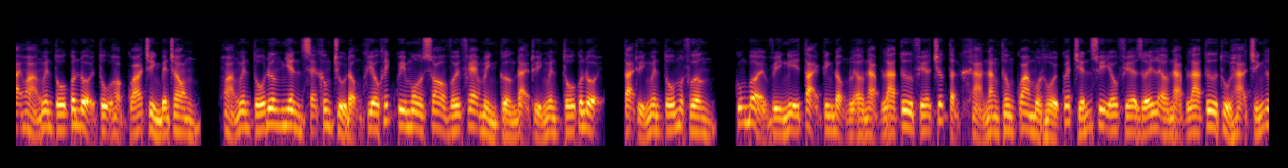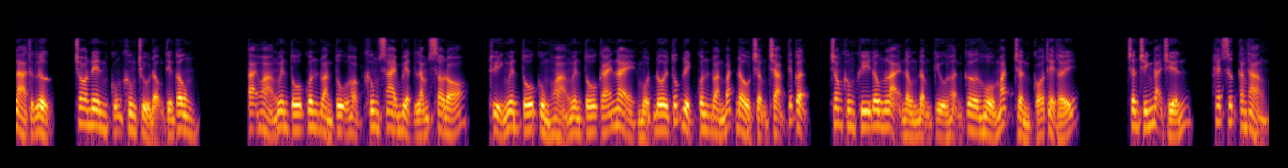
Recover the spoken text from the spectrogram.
tại hỏa nguyên tố quân đội tụ họp quá trình bên trong hỏa nguyên tố đương nhiên sẽ không chủ động khiêu khích quy mô so với phe mình cường đại thủy nguyên tố quân đội tại thủy nguyên tố một phương cũng bởi vì nghĩ tại kinh động lèo nạp la tư phía trước tận khả năng thông qua một hồi quyết chiến suy yếu phía dưới lèo nạp la tư thủ hạ chính là thực lực cho nên cũng không chủ động tiến công. Tại hỏa nguyên tố quân đoàn tụ họp không sai biệt lắm sau đó thủy nguyên tố cùng hỏa nguyên tố cái này một đôi túc địch quân đoàn bắt đầu chậm chạp tiếp cận trong không khí đông lại nồng đậm cừu hận cơ hồ mắt trần có thể thấy. Chân chính đại chiến hết sức căng thẳng.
